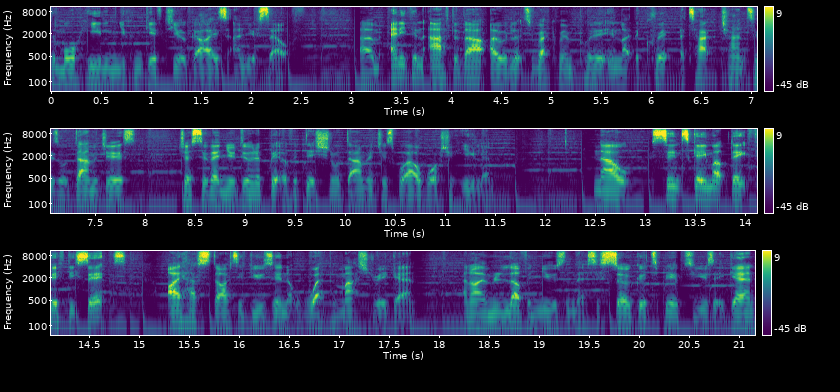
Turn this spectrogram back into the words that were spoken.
the more healing you can give to your guys and yourself. Um, anything after that, I would look to recommend put it in like the crit attack chances or damages, just so then you're doing a bit of additional damage as well whilst you're healing. Now, since game update 56, I have started using Weapon Mastery again, and I am loving using this. It's so good to be able to use it again.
